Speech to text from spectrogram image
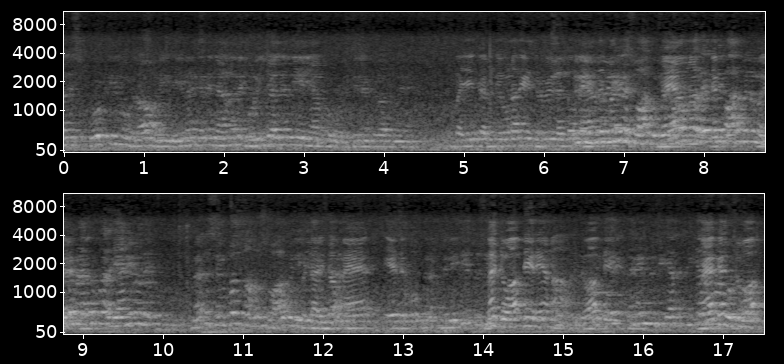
ਦੀ ਸਿਕਿਉਰਿਟੀ ਨੂੰ ਵਿਡਰਾਅ ਹੋਣੀ ਸੀ ਨਾ ਕਹਿੰਦੇ ਜਾਂ ਉਹਨਾਂ ਦੀ ਗੋਲੀ ਚੱਲ ਜਾਂਦੀ ਹੈ ਜਾਂ ਕੋਈ ਐਕਸੀਡੈਂਟ ਕਰ ਦਿੰਦੇ ਨੇ ਭਾਈ ਕਰਕੇ ਉਹਨਾਂ ਦੀ ਇੰਟਰਵਿਊ ਲੈ ਲਓ ਮੈਂ ਤਾਂ ਮੇਰੇ ਸਵਾਲ ਪੁੱਛਿਆ ਉਹਨਾਂ ਦੇ ਦੇ ਬਾਅਦ ਮੈਨੂੰ ਮਿਲੇ ਮੈਂ ਤਾਂ ਘਰ ਗਿਆ ਨਹੀਂ ਉਹਦੇ ਮੈਂ ਤਾਂ ਸਿੰਪਲ ਤੁਹਾਨੂੰ ਸਵਾਲ ਵੀ ਨਹੀਂ ਭੰਡਾਰੀ ਸਾਹਿਬ ਮੈਂ ਇਹ ਦੇਖੋ ਦਿਨੀ ਜੀ ਤੁਸੀਂ ਮੈਂ ਜਵਾਬ ਦੇ ਰਿਹਾ ਨਾ ਜਵਾਬ ਦੇ ਮੈਂ ਕਿਹਾ ਜਵਾਬ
